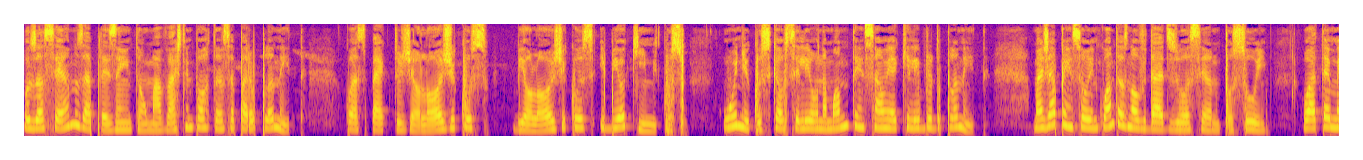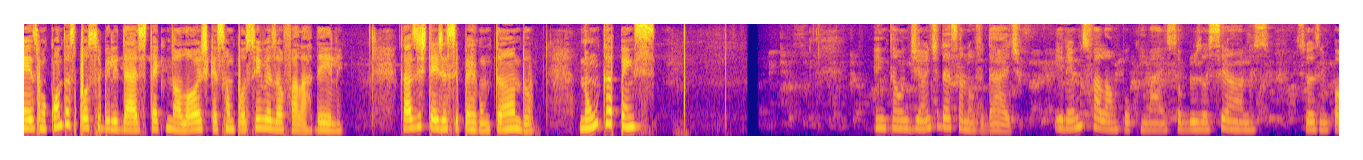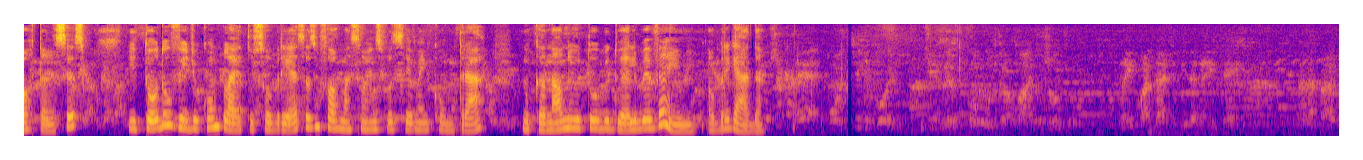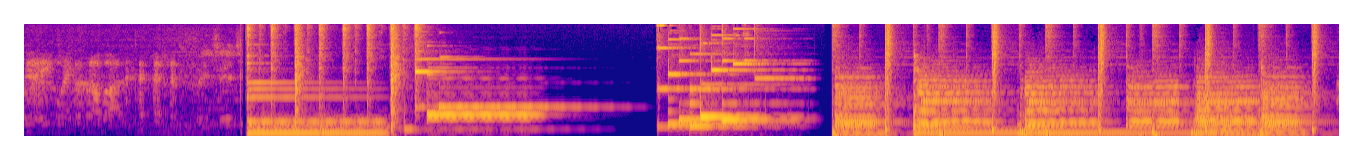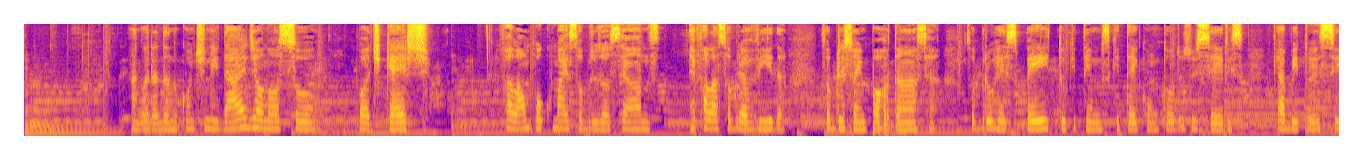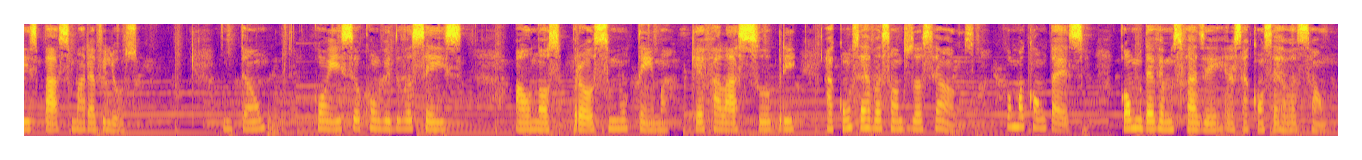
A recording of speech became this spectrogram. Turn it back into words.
Os oceanos apresentam uma vasta importância para o planeta, com aspectos geológicos, biológicos e bioquímicos, únicos que auxiliam na manutenção e equilíbrio do planeta. Mas já pensou em quantas novidades o oceano possui? Ou até mesmo quantas possibilidades tecnológicas são possíveis ao falar dele? Caso esteja se perguntando, nunca pense. Então, diante dessa novidade, Iremos falar um pouco mais sobre os oceanos, suas importâncias e todo o vídeo completo sobre essas informações você vai encontrar no canal no YouTube do LBVM. Obrigada. Agora, dando continuidade ao nosso podcast, falar um pouco mais sobre os oceanos é falar sobre a vida, sobre sua importância, sobre o respeito que temos que ter com todos os seres que habitam esse espaço maravilhoso. Então, com isso, eu convido vocês ao nosso próximo tema, que é falar sobre a conservação dos oceanos. Como acontece? Como devemos fazer essa conservação?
